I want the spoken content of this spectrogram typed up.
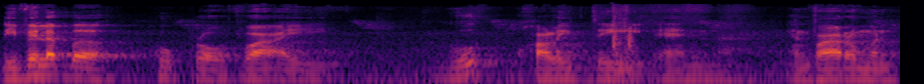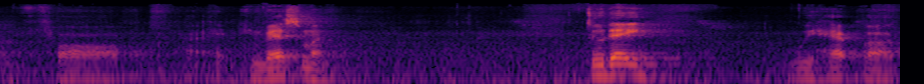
developer who provide good quality and uh, environment for uh, investment. Today, we have a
